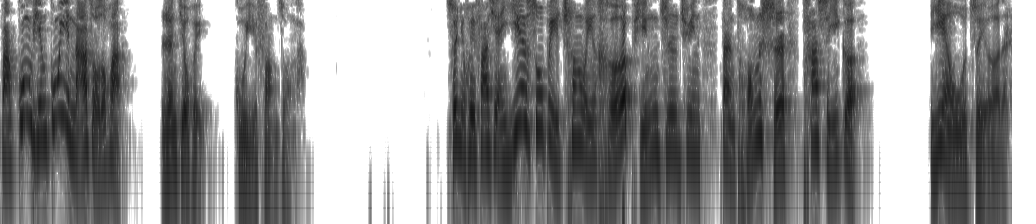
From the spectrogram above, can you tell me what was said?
把公平、公义拿走的话，人就会故意放纵了。所以你会发现，耶稣被称为和平之君，但同时他是一个厌恶罪恶的人。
